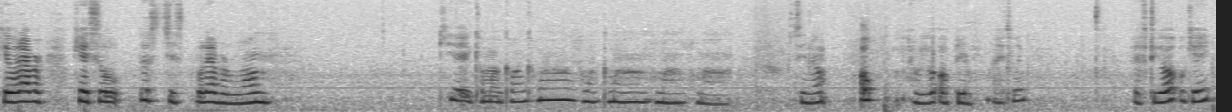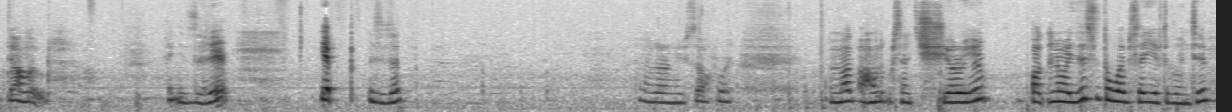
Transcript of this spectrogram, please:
Okay, whatever. Okay, so is just whatever one. Okay, come on, come on, come on, come on, come on, come on, come on. See now? Oh, here we go, up here. We have to go. Okay, download. I can it here. Yep, this is it. And our new software. I'm not 100% sure here. But anyway, this is the website you have to go into.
